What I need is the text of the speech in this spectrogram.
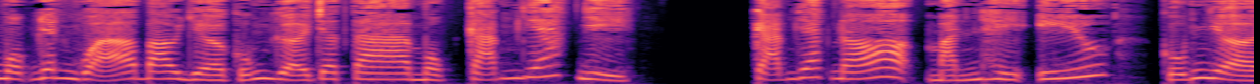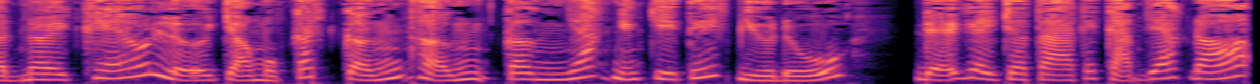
Một danh họa bao giờ cũng gợi cho ta một cảm giác gì. Cảm giác đó mạnh hay yếu cũng nhờ nơi khéo lựa chọn một cách cẩn thận cân nhắc những chi tiết vừa đủ để gây cho ta cái cảm giác đó.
